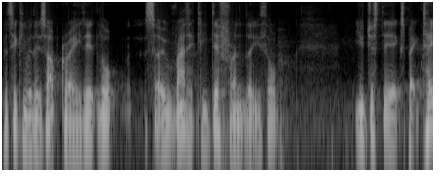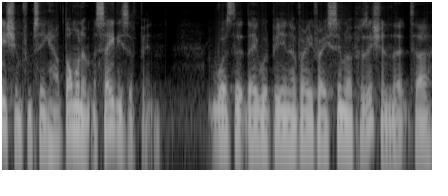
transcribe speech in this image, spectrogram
particularly with its upgrade, it looked so radically different that you thought you just the expectation from seeing how dominant Mercedes have been was that they would be in a very very similar position. That uh,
